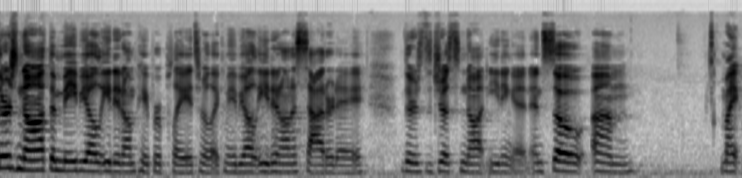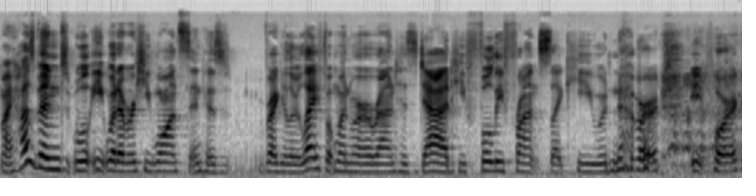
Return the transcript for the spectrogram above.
There's not the maybe I'll eat it on paper plates or like maybe I'll eat it on a Saturday. There's just not eating it. And so um, my, my husband will eat whatever he wants in his regular life, but when we're around his dad, he fully fronts like he would never eat pork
